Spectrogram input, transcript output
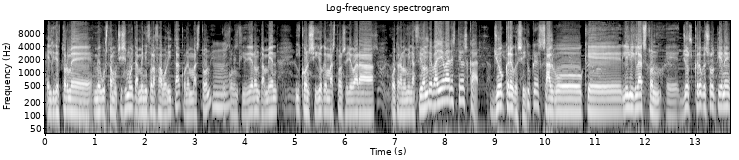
El director me, me gusta muchísimo y también hizo la favorita con Emma Stone, Mm. que coincidieron también y consiguió que Emma Stone se llevara otra nominación. ¿Se va a llevar este Oscar? Yo creo que sí. ¿Tú crees que Salvo que Lily Gladstone, eh, yo creo que solo tiene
